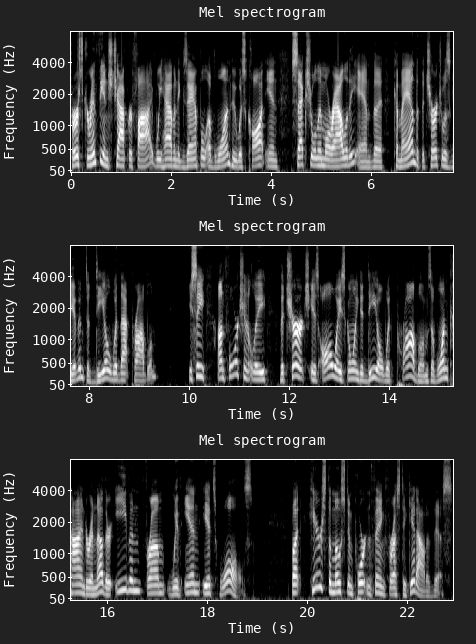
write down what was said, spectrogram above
1 Corinthians chapter 5, we have an example of one who was caught in sexual immorality and the command that the church was given to deal with that problem. You see, unfortunately, the church is always going to deal with problems of one kind or another, even from within its walls. But here's the most important thing for us to get out of this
